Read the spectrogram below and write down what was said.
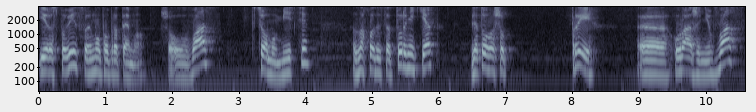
і розповідь своєму побратиму, що у вас в цьому місці знаходиться турнікет для того, щоб при е, ураженні вас,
